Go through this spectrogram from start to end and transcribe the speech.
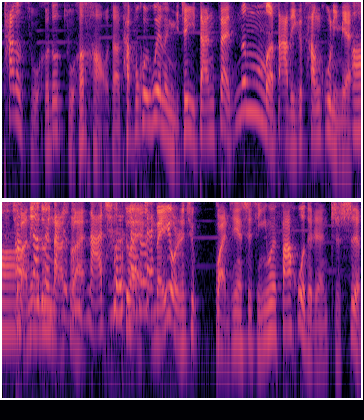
它的组合都组合好的，他不会为了你这一单在那么大的一个仓库里面、哦去把那个东西拿出来。拿出来，对，没有人去管这件事情，因为发货的人只是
